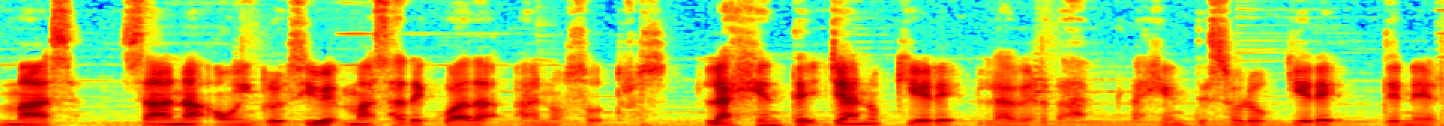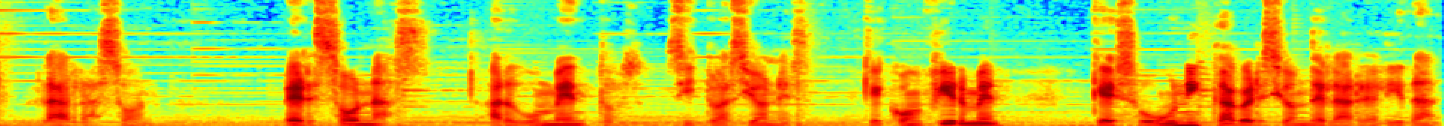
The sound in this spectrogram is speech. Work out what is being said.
más sana o inclusive más adecuada a nosotros. La gente ya no quiere la verdad, la gente solo quiere tener la razón. Personas, argumentos, situaciones que confirmen que su única versión de la realidad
